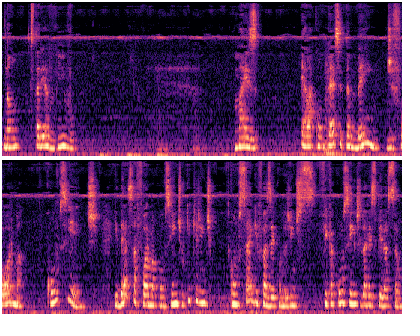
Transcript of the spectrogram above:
não estaria vivo. Mas ela acontece também de forma consciente. E dessa forma consciente, o que, que a gente consegue fazer quando a gente fica consciente da respiração.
